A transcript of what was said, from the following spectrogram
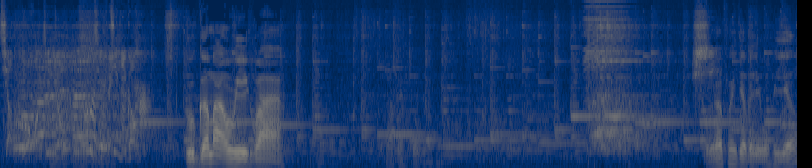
抢夺黄金牛，获得技能卡。五个满五关。哪个飞不行，我飞了？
